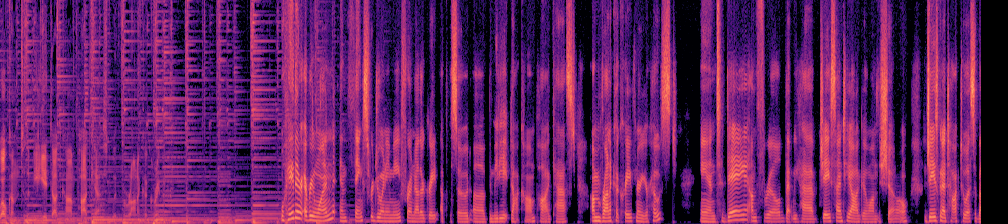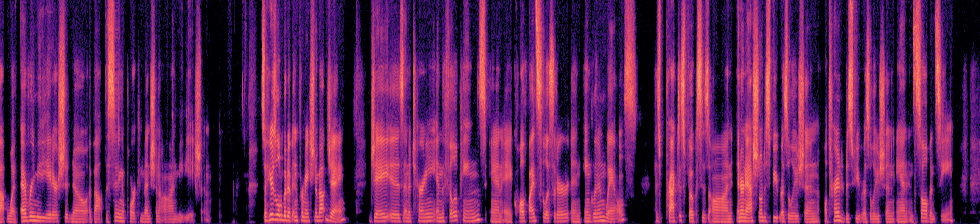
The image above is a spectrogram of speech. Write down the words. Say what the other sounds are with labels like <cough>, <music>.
Welcome to the Mediate.com podcast with Veronica Craven. Well, hey there, everyone, and thanks for joining me for another great episode of the Mediate.com podcast. I'm Veronica Cravener, your host, and today I'm thrilled that we have Jay Santiago on the show. Jay is going to talk to us about what every mediator should know about the Singapore Convention on Mediation. So here's a little bit of information about Jay. Jay is an attorney in the Philippines and a qualified solicitor in England and Wales. His practice focuses on international dispute resolution, alternative dispute resolution, and insolvency.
